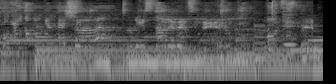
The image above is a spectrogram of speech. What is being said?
O eu não quero deixar no estabelecimento. Vou te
